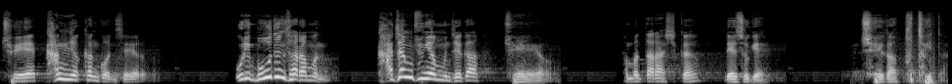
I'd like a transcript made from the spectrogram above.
죄의 강력한 권세예요, 여러분. 우리 모든 사람은 가장 중요한 문제가 죄예요. 한번 따라 하실까요? 내 속에 죄가 붙어 있다.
